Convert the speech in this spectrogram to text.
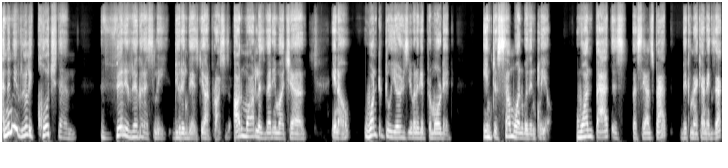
And then we really coach them very rigorously during the SDR process. Our model is very much, uh, you know, one to two years, you're going to get promoted into someone within Cleo. One path is the sales path, become an account exec.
